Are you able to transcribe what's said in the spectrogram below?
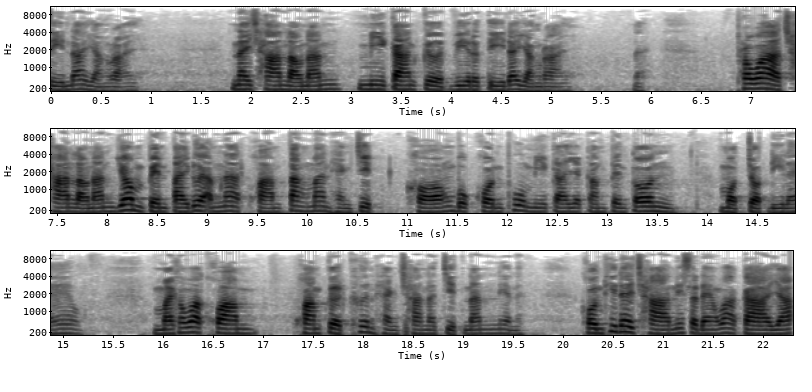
ศีลได้อย่างไร ในฌานเหล่านั้นมีการเกิดวีรตีได้อย่างไรนะเพราะว่าฌานเหล่านั้นย่อมเป็นไปด้วยอำนาจความตั้งมั่นแห่งจิตของบุคคลผู้มีกายกรรมเป็นต้น หมดจดดีแล้ว หมายคือว่าความความเกิดขึ้นแห่งฌานจิตนั้นเนี่ยนะคนที่ได้ฌานนี้แสดงว่ากายะ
